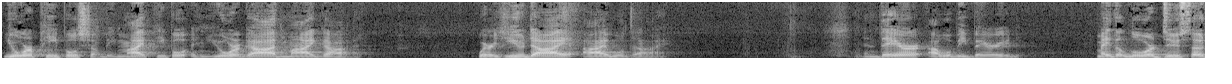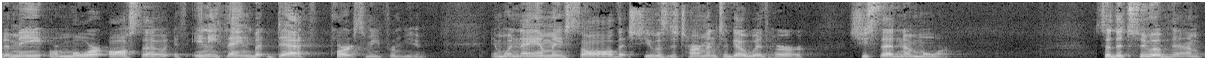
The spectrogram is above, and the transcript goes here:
Your people shall be my people, and your God, my God. Where you die, I will die, and there I will be buried. May the Lord do so to me, or more also, if anything but death parts me from you. And when Naomi saw that she was determined to go with her, she said no more. So the two of them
